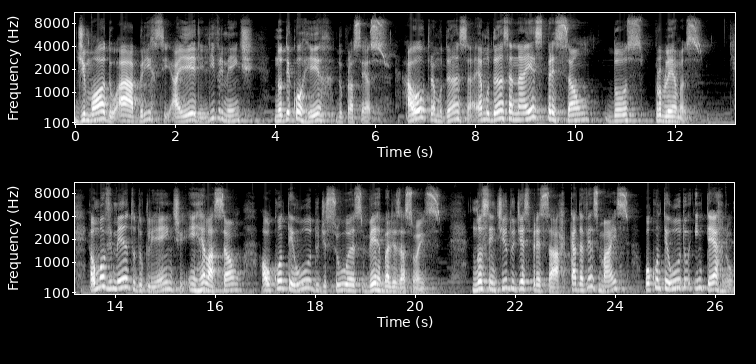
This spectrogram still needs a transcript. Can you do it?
de modo a abrir-se a ele livremente no decorrer do processo. A outra mudança é a mudança na expressão dos problemas. É o movimento do cliente em relação ao conteúdo de suas verbalizações, no sentido de expressar cada vez mais o conteúdo interno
